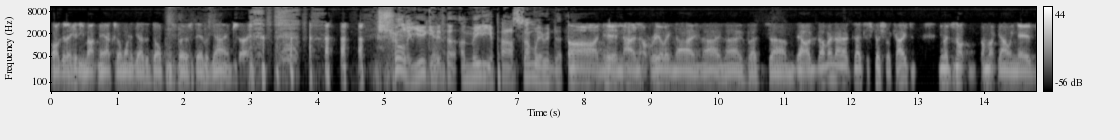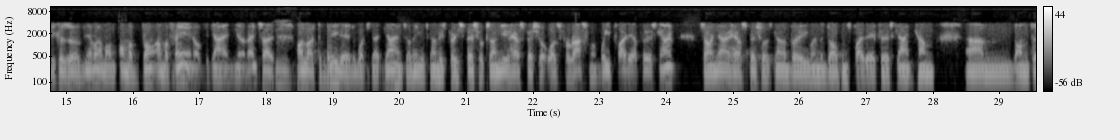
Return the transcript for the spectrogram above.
I've got to hit him up now because I want to go to the Dolphins' first ever game. So, surely you get a, a, media pass somewhere into. Oh yeah, no, not really. No, no, no. But um, I mean that's a special occasion. You know, it's not. I'm not going there because of you know I'm, I'm a I'm a fan of the game. You know what I mean? So mm. I'd like to be there to watch that game. So I think it's going to be pretty special because I knew how special it was for us when we played our first game. So I know how special it's going to be when the Dolphins play their first game come um, on the,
